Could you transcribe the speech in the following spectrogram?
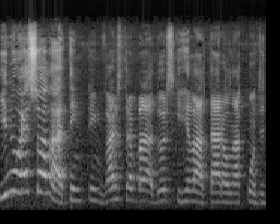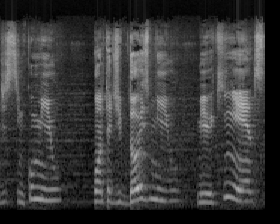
e não é só lá, tem, tem vários trabalhadores que relataram lá conta de 5 mil, conta de 2 mil, 1.500,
